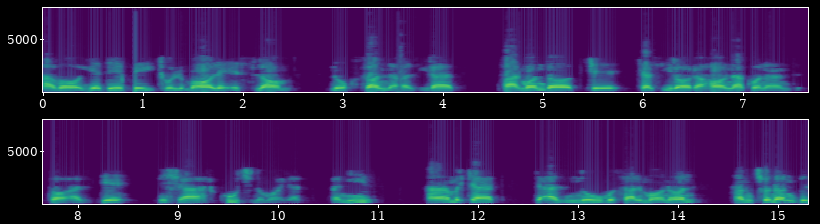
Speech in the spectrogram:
عواید بیت المال اسلام نقصان نپذیرد فرمان داد که کسی را رها نکنند تا از ده به شهر کوچ نماید و نیز امر کرد که از نو مسلمانان همچنان به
